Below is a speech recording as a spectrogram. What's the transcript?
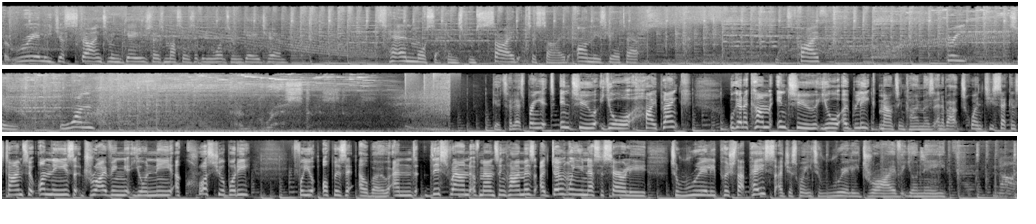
but really just starting to engage those muscles that we want to engage here. 10 more seconds from side to side on these heel taps. Last five, three, two, one. Good. So let's bring it into your high plank. We're going to come into your oblique mountain climbers in about 20 seconds' time. So on these, driving your knee across your body for your opposite elbow. And this round of mountain climbers, I don't want you necessarily to really push that pace. I just want you to really drive your knee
